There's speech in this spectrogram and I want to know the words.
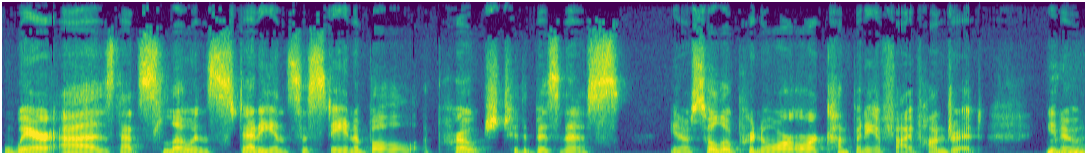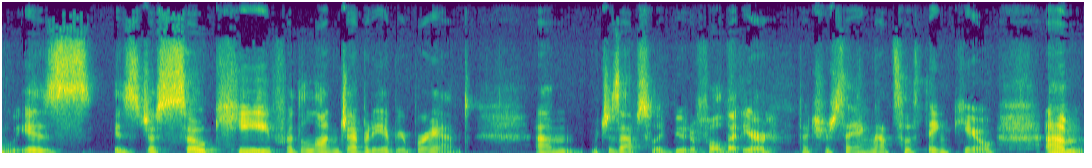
whereas that slow and steady and sustainable approach to the business you know solopreneur or a company of 500 you mm-hmm. know is is just so key for the longevity of your brand um, which is absolutely beautiful that you're that you're saying that. So thank you. Um,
